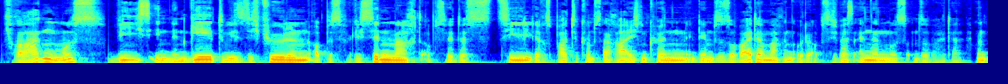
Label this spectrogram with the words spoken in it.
fragen muss, wie es ihnen denn geht, wie sie sich fühlen, ob es wirklich Sinn macht, ob sie das Ziel ihres Praktikums erreichen können, indem sie so weitermachen oder ob sich was ändern muss und so weiter. Und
